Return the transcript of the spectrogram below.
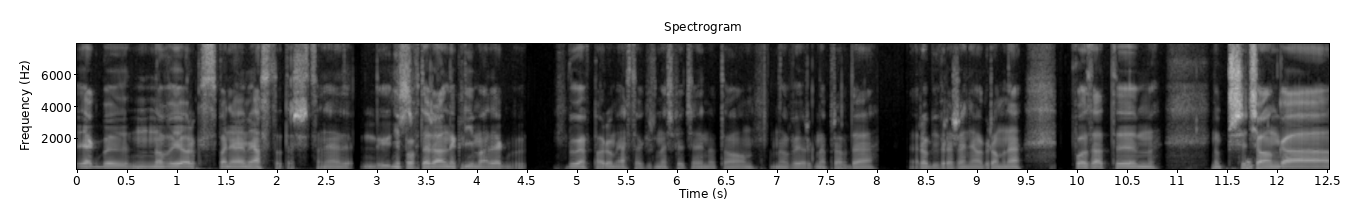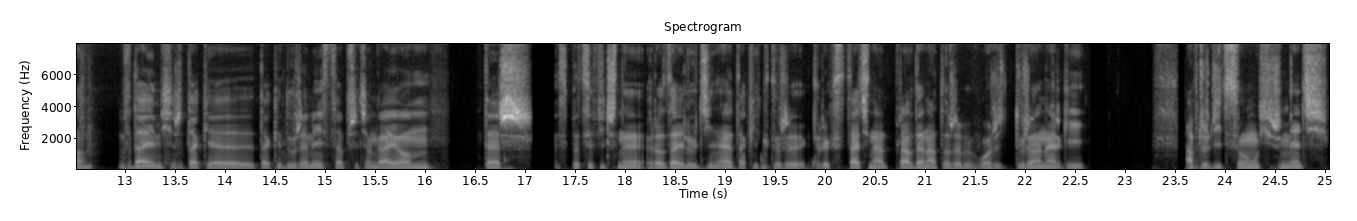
jakby Nowy Jork wspaniałe miasto też, co nie? Niepowtarzalny klimat, jakby byłem w paru miastach już na świecie, no to Nowy Jork naprawdę robi wrażenie ogromne. Poza tym no, przyciąga, wydaje mi się, że takie, takie duże miejsca przyciągają też specyficzny rodzaj ludzi, nie? Takich, którzy, których stać naprawdę na to, żeby włożyć dużo energii, a w jiu-jitsu musisz mieć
